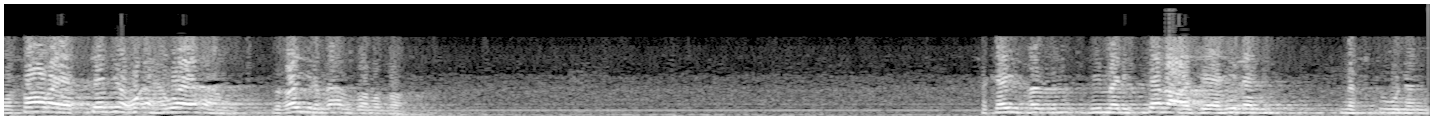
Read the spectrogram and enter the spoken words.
وصار يتبع أهواءه بغير ما أنزل الله. فكيف بمن اتبع جاهلا مفتونا؟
